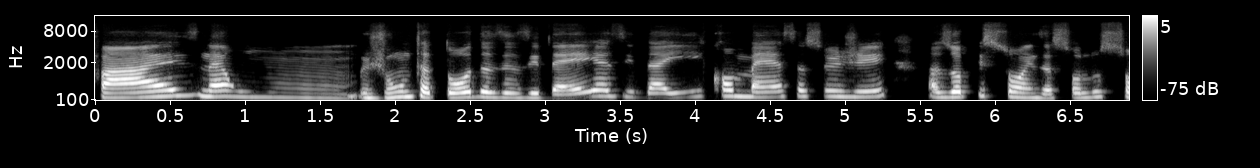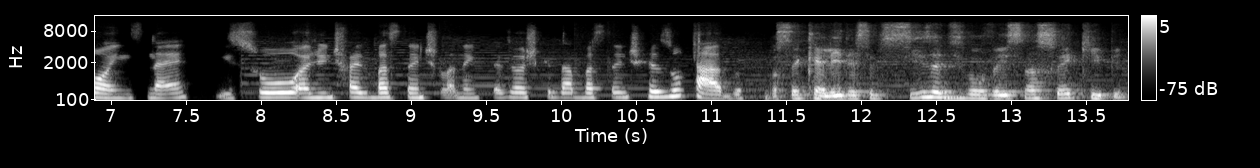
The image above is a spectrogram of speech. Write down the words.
faz, né, um, junta todas as ideias e daí começa a surgir as opções, as soluções, né? Isso a gente faz bastante lá na empresa, eu acho que dá bastante resultado. Você que é líder, você precisa desenvolver isso na sua equipe.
